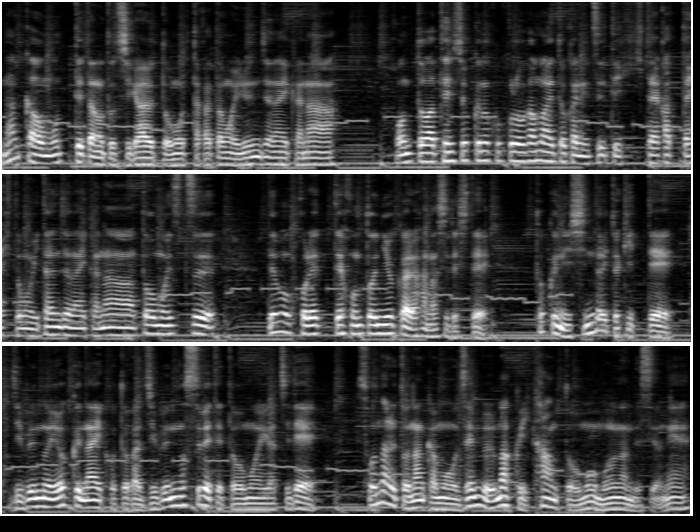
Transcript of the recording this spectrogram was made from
何か思ってたのと違うと思った方もいるんじゃないかな。本当は転職の心構えとかについて聞きたかった人もいたんじゃないかなと思いつつでもこれって本当によくある話でして特にしんどい時って自分の良くないことが自分の全てと思いがちでそうなるとなんかもう全部うまくいかんと思うものなんですよね。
